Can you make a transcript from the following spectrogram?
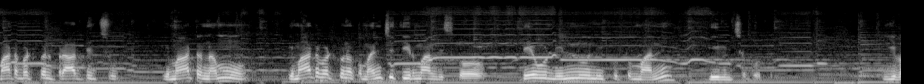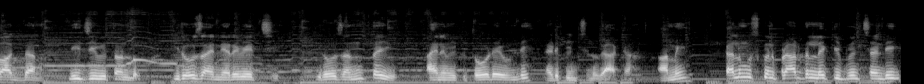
మాట పట్టుకొని ప్రార్థించు. ఈ మాట నమ్ము. ఈ మాట పట్టుకొని ఒక మంచి తీర్మానం తీసుకో. దేవుడు నిన్ను నీ కుటుంబాన్ని దీవించబోతుంది. ఈ వాగ్దానం నీ జీవితంలో ఈరోజు ఆయన నెరవేర్చి ఈరోజు అంతయు ఆయన మీకు తోడే ఉండి నడిపించునుగాక. ఆమె కళ్ళు మూసుకొని ప్రార్థనలోకి ఇప్పించండి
